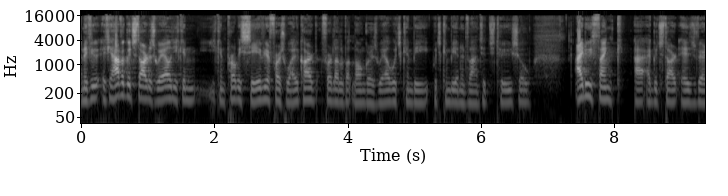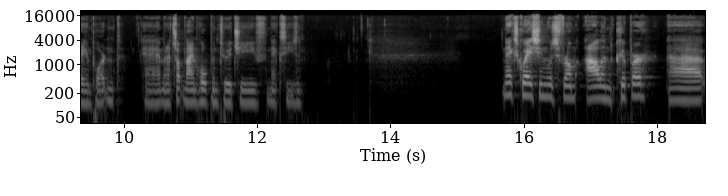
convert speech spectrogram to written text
And if you if you have a good start as well, you can you can probably save your first wild card for a little bit longer as well, which can be which can be an advantage too. So I do think a, a good start is very important, um, and it's something I'm hoping to achieve next season. Next question was from Alan Cooper. Uh,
